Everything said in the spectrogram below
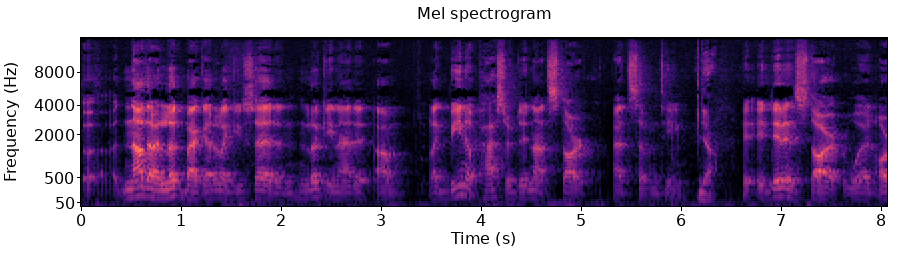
uh, now that I look back at it, like you said, and looking at it, um, like being a pastor did not start at 17. yeah, It, it didn't start when, or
